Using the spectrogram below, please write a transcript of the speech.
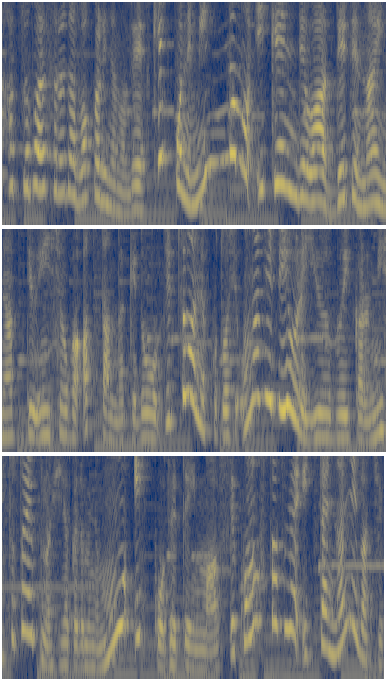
発売されたばかりなので結構ねみんなの意見では出てないなっていう印象があったんだけど実はね今年同じビオレ UV からミストタイプの日焼け止めにもう1個出ています。でこの2つね一体何が違う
